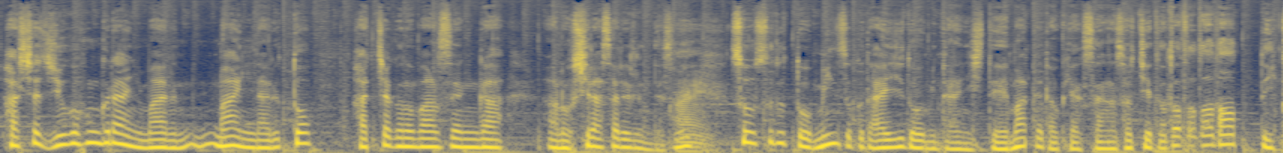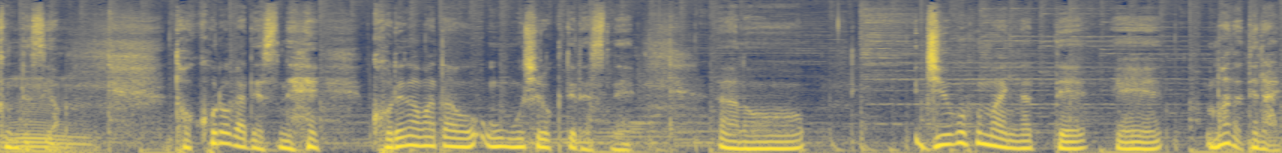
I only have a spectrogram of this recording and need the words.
発車15分ぐらいに前前になると発着の番線があの知らされるんですね、はい、そうすると民族大移動みたいにして待ってたお客さんがそっちへドドドドドって行くんですよ、ところがですね これがまた面白くてですねあの15分前になって、えー、まだ出ない。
